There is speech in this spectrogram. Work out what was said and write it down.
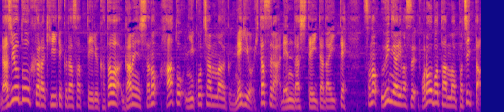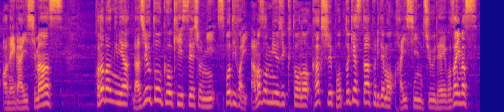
ラジオトークから聞いてくださっている方は画面下のハートニコちゃんマークネギをひたすら連打していただいて、その上にありますフォローボタンもポチッとお願いします。この番組はラジオトークをキーステーションに Spotify、Amazon Music 等の各種ポッドキャストアプリでも配信中でございます。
